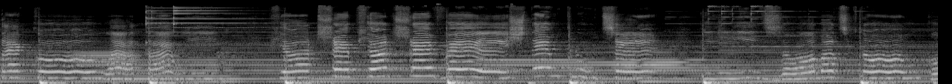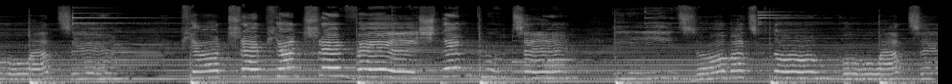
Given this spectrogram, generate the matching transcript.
Wrota kołatały. Piotrze, Piotrze, weź tę klucę i zobacz, kto kołace. Piotrze, Piotrze, weź tę klucę i zobacz, kto kołace.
